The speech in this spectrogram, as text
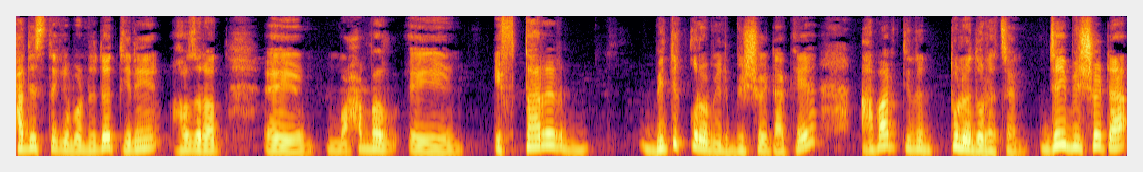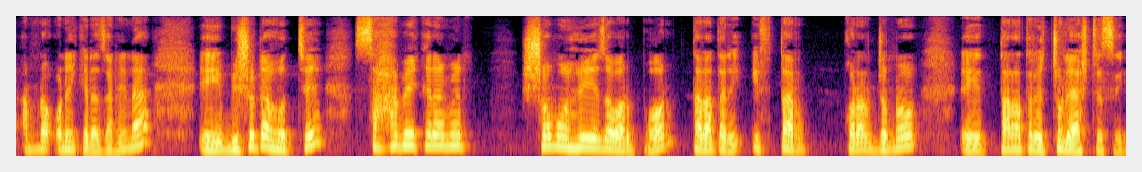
হাদিস থেকে বর্ণিত, তিনি হজরত মোহাম্মদ ইফতারের ব্যতিক্রমের বিষয়টাকে আবার তিনি তুলে ধরেছেন। যেই বিষয়টা আমরা অনেকেরা জানি না, এই বিষয়টা হচ্ছে সাহাবে কেরামের সময় হয়ে যাওয়ার পর তাড়াতাড়ি ইফতার করার জন্য তাড়াতাড়ি চলে আসতেছে।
